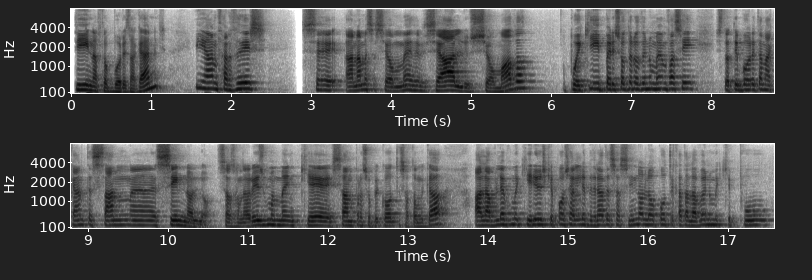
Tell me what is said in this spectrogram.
τι είναι αυτό που μπορείς να κάνεις, ή αν θα έρθεις ανάμεσα σε, σε άλλους σε ομάδα, που εκεί περισσότερο δίνουμε έμφαση στο τι μπορείτε να κάνετε σαν ε, σύνολο. Σας γνωρίζουμε μεν και σαν προσωπικότητες ατομικά, αλλά βλέπουμε κυρίως και πώς αλληλεπιδράτε σαν σύνολο, οπότε καταλαβαίνουμε και πού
